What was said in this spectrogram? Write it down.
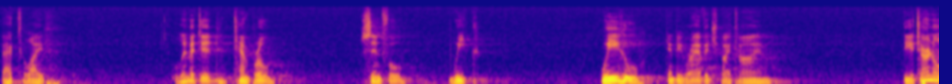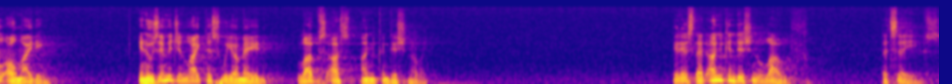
back to life, limited, temporal, sinful, weak, we who can be ravaged by time, the eternal Almighty, in whose image and likeness we are made, loves us unconditionally. It is that unconditional love that saves.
